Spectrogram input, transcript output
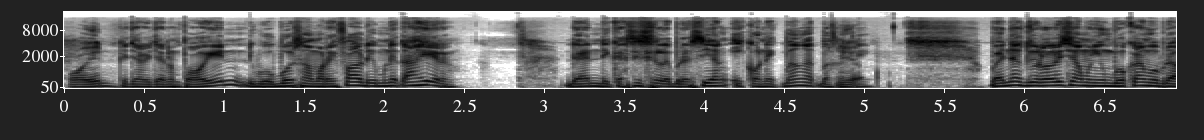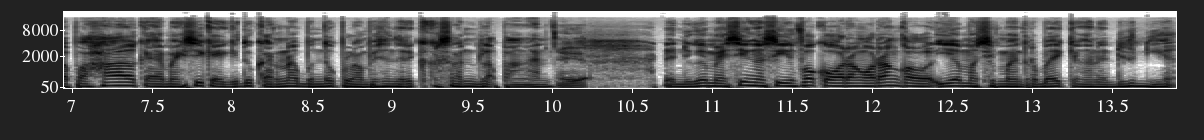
poin kejar-kejaran poin dibobol sama rival di menit akhir dan dikasih selebrasi yang ikonik banget bahkan nih. Banyak jurnalis yang menyimpulkan beberapa hal kayak Messi kayak gitu karena bentuk pelampiasan dari kekesalan di lapangan. iya Dan juga Messi ngasih info ke orang-orang kalau ia masih main terbaik yang ada di dunia.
